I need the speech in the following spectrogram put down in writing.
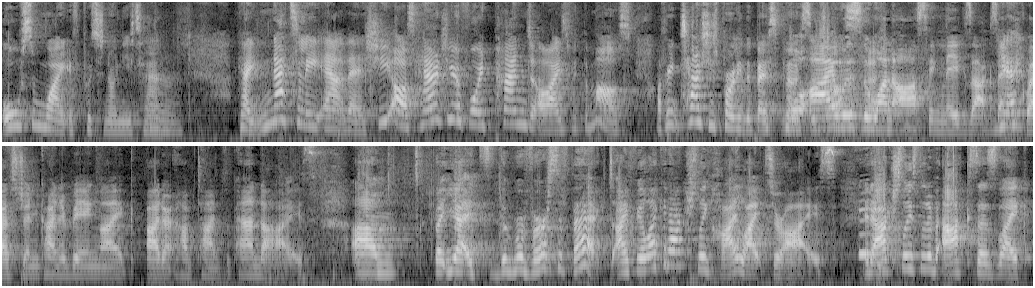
awesome way of putting on your tan. Hmm. Okay, Natalie out there, she asked, how do you avoid panda eyes with the mask? I think Tash is probably the best person. Well, I was the one asking the exact same Yeah. question, kind of being like, I don't have time for panda eyes. Um, but yeah, it's the reverse effect. I feel like it actually highlights your eyes. It actually sort of acts as like,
